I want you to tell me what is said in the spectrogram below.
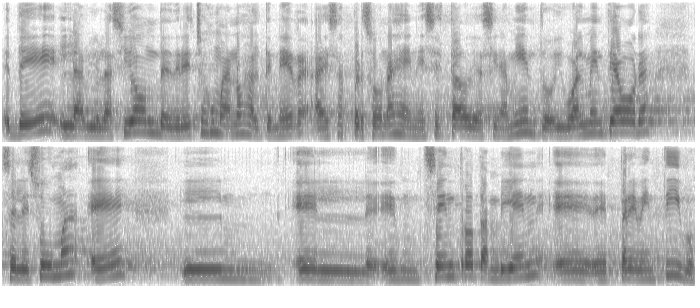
de la violación de derechos humanos al tener a esas personas en ese estado de hacinamiento. Igualmente ahora se le suma eh, el, centro también eh, preventivo,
